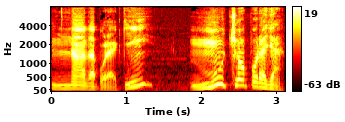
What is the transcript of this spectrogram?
Nada por aquí, mucho por allá.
